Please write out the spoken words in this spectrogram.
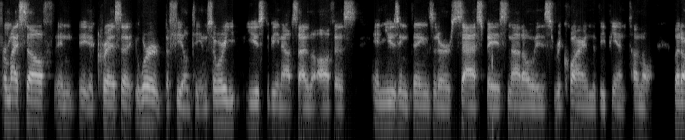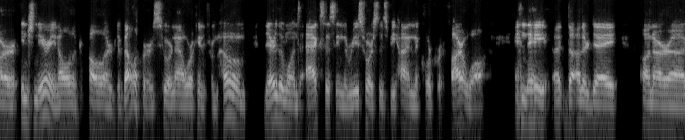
for myself and uh, Chris, uh, we're the field team, so we're used to being outside of the office and using things that are SaaS based, not always requiring the VPN tunnel. But our engineering, all all our developers who are now working from home, they're the ones accessing the resources behind the corporate firewall. And they, uh, the other day on our uh,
